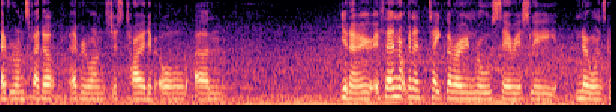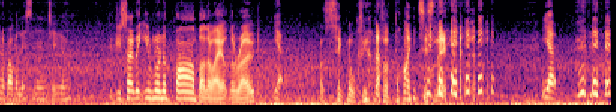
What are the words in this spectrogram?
everyone's fed up, everyone's just tired of it all. And, you know, if they're not going to take their own rules seriously, no one's going to bother listening to them. Did you say that you run a bar, by the way, up the road? Yep. A signal to have a pint, isn't it? yep.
